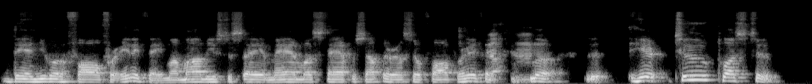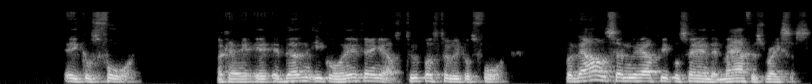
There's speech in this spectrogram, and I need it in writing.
then you're going to fall for anything. My mom used to say, "A man must stand for something, or else he'll fall for anything." Mm-hmm. Look, here, two plus two equals four. Okay, it, it, doesn't equal anything else. Two plus two equals four. But now all of a sudden we have people saying that math is racist.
